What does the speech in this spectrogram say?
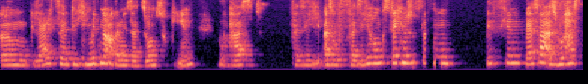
Ähm, gleichzeitig mit einer Organisation zu gehen. Du hast Versich also versicherungstechnische Sachen bisschen besser. Also du hast,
